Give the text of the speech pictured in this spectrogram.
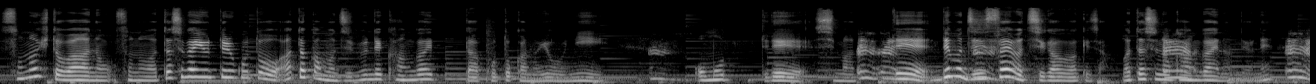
その人はあのその私が言ってることをあたかも自分で考えたことかのように思ってしまってでも実際は違うわけじゃん。私の考えなんだよね。うん。うんう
